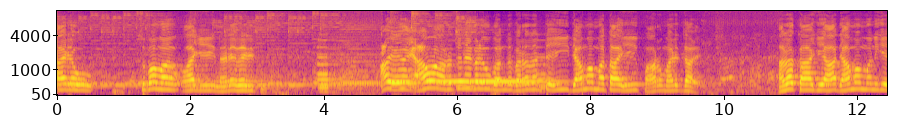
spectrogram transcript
ಕಾರ್ಯವು ಸುಗಮವಾಗಿ ನೆರವೇರಿತು. ಯಾವ ರಚನೆಗಳು ಬಂದು ಬರದಂತೆ ಈ ದ್ಯಾಮಮ್ಮ ತಾಯಿ ಪಾರು ಮಾಡಿದ್ದಾಳೆ. ಅದಕ್ಕಾಗಿ ಆ ದ್ಯಾಮಮ್ಮನಿಗೆ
